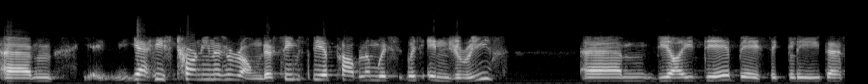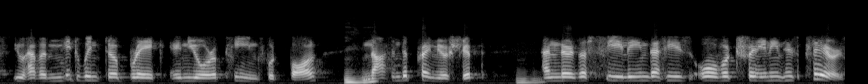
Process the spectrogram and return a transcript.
Um, yeah, he's turning it around. There seems to be a problem with, with injuries. Um, the idea basically that you have a midwinter break in European football, not in the Premiership, and there's a feeling that he's overtraining his players.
